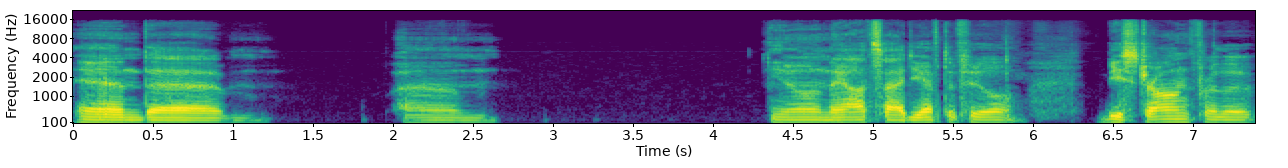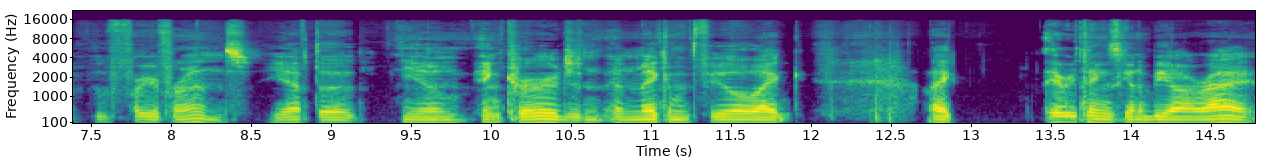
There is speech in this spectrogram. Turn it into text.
And um, um, you know on the outside you have to feel be strong for the for your friends you have to you know encourage and, and make them feel like like everything's going to be all right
